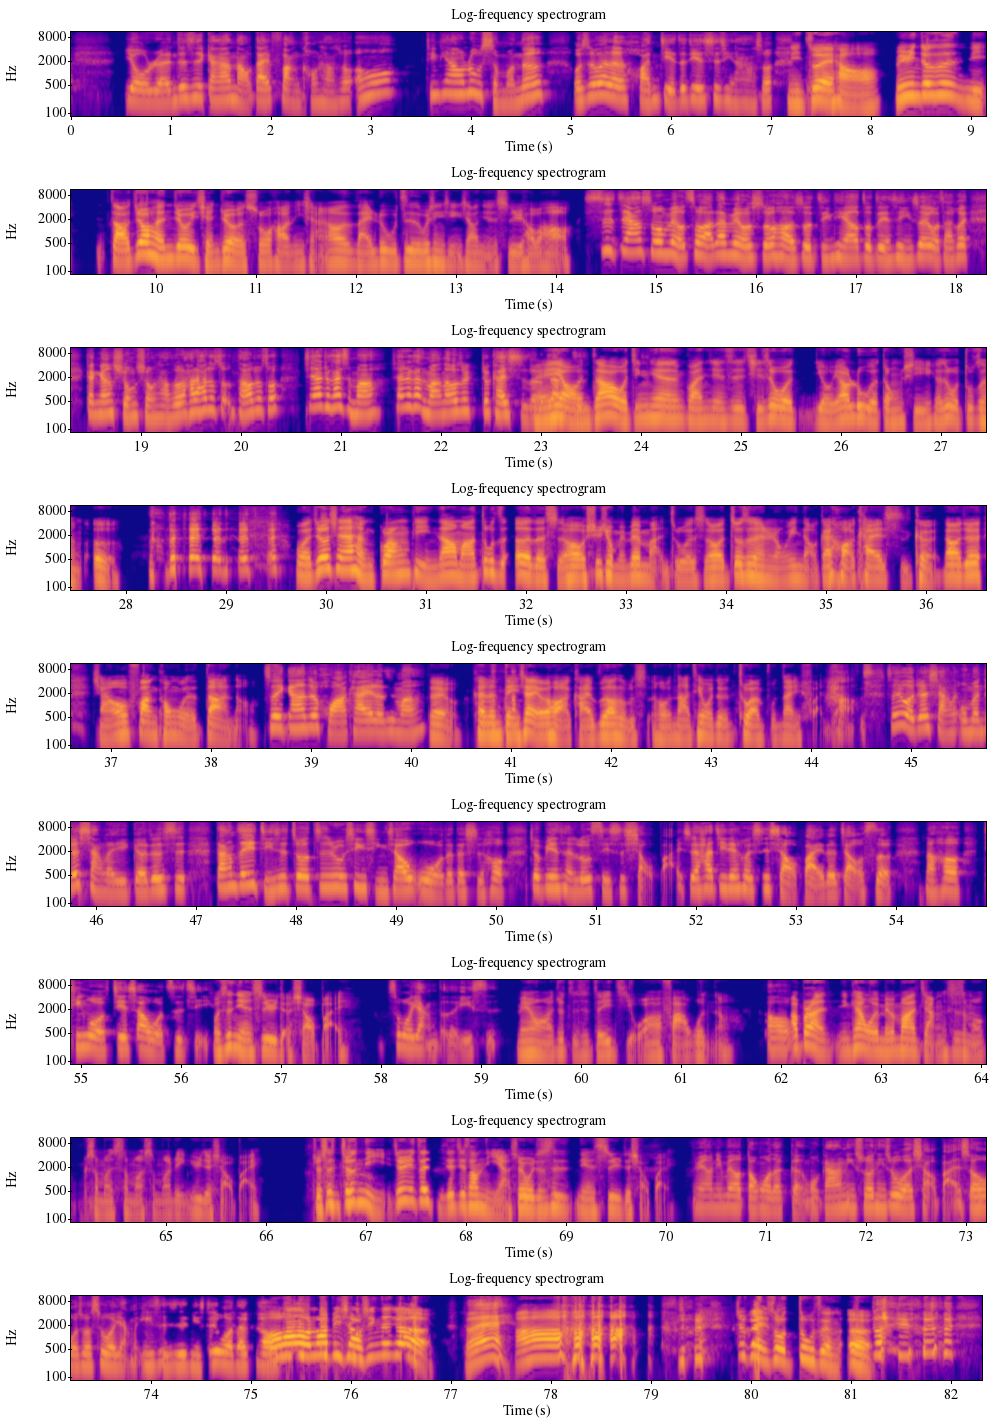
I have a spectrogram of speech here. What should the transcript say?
有人就是刚刚脑袋放空，想说哦，今天要录什么呢？我是为了缓解这件事情，他想说你最好，明明就是你。早就很久以前就有说好，你想要来录制微信行销年私语，好不好？是这样说没有错啊，但没有说好说今天要做这件事情，所以我才会刚刚熊熊想说，他他就说，然后就说现在就开始吗？现在就开始吗？然后就就开始了。没有，你知道我今天的关键是，其实我有要录的东西，可是我肚子很饿。对对对对对，我就现在很 grumpy，你知道吗？肚子饿的时候，需求没被满足的时候，就是很容易脑盖划 开的时刻。然后我就想要放空我的大脑，所以刚刚就划开了，是吗？对，可能等一下也会划开，不知道什么时候，哪天我就突然不耐烦。好，所以我就想了，我们就想了一个，就是当这一集是做置入性行销我的的时候，就变成 Lucy 是小白，所以他今天会是小白的角色，然后听我介绍我自己。我是年思雨的小白。是我养的的意思？没有啊，就只是这一集我要发问啊。哦、oh. 啊，不然你看我也没办法讲是什么什么什么什么领域的小白，就是就是你，就因为这集在介绍你啊，所以我就是年思雨的小白。没有，你没有懂我的梗。我刚刚你说你是我的小白的时候，我说是我养的意思是你是我的狗。哦，蜡笔小新那个，对啊，就跟你说我肚子很饿。对。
